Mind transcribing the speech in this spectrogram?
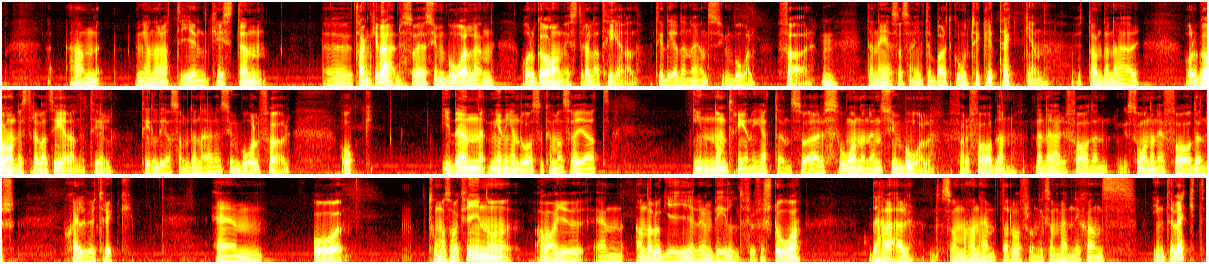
han menar att i en kristen eh, tankevärld så är symbolen organiskt relaterad till det den är en symbol för. Mm. Den är så att säga inte bara ett godtyckligt tecken utan den är organiskt relaterad till, till det som den är en symbol för. Och i den meningen då så kan man säga att inom treenigheten så är sonen en symbol för fadern. Den är fadern sonen är faderns självuttryck. Ehm, och Thomas av Aquino har ju en analogi eller en bild för att förstå det här som han hämtar då från liksom människans intellekt.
